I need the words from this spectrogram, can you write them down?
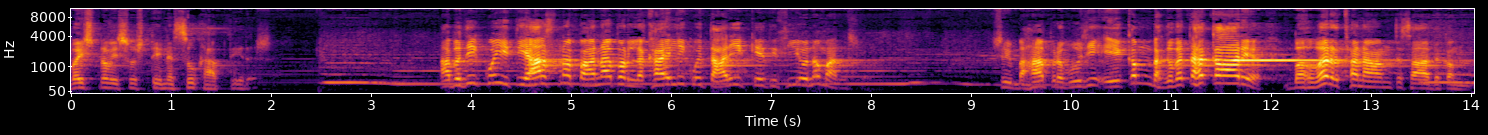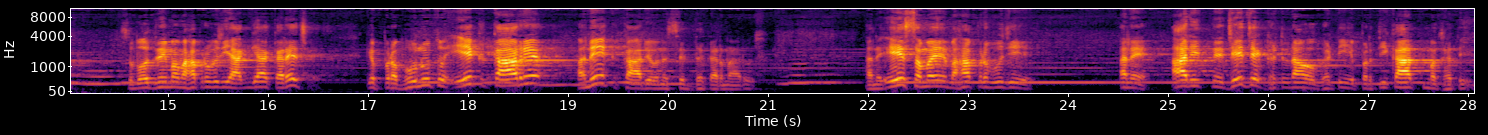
વૈષ્ણવી સૃષ્ટિને સુખ આપતી રહેશે. આ બધી કોઈ ઇતિહાસના પાના પર લખાયેલી કોઈ તારીખ કે તિથિઓ ન માનશો. શ્રી મહાપ્રભુજી એકમ ભગવત કાર્ય બહવર્થ નામ સાધકમ. સુબોધનીમાં મહાપ્રભુજી આજ્ઞા કરે છે કે પ્રભુનું તો એક કાર્ય અનેક કાર્યોને સિદ્ધ કરનારું છે. અને એ સમયે મહાપ્રભુજી અને આ રીતને જે જે ઘટનાઓ ઘટી, એ પ્રતિકાત્મક હતી.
